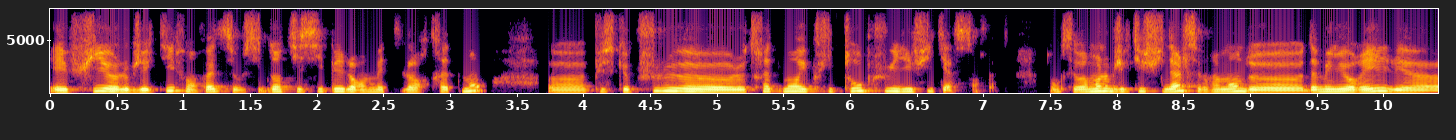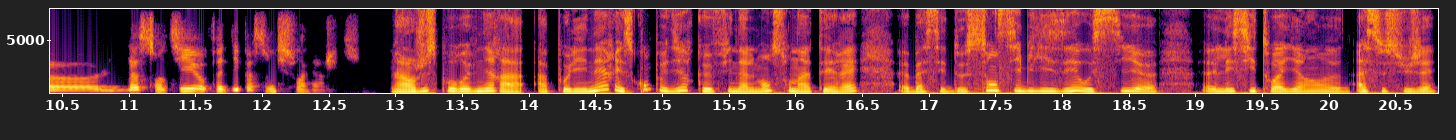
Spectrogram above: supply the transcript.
Et puis, l'objectif, en fait, c'est aussi d'anticiper leur traitement, puisque plus le traitement est pris tôt, plus il est efficace, en fait. Donc c'est vraiment l'objectif final, c'est vraiment d'améliorer euh, la santé en fait, des personnes qui sont allergiques. Alors juste pour revenir à, Apollinaire, est-ce qu'on peut dire que finalement son intérêt, euh, bah, c'est de sensibiliser aussi euh, les citoyens à ce sujet?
